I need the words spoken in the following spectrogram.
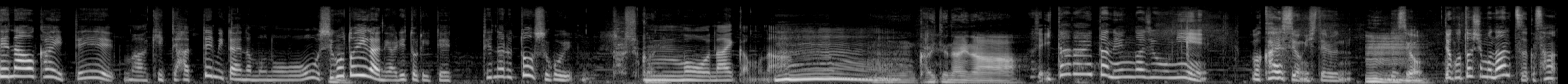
宛名を書いて、まあ、切って貼ってみたいなものを仕事以外のやり取りで、ってなるとすごい、確かに、うんもうないかもな、うーうんん、書いてないな。私いただいた年賀状には返すようにしてるんうんですよ、で今年も何通か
